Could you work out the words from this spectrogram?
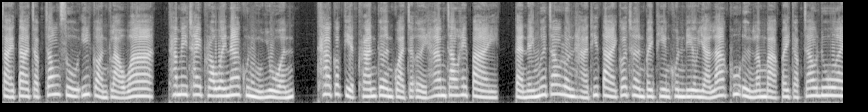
สายตาจับจ้องซูอี้ก่อนกล่าวว่า ถ้าไม่ใช่เพราะไว้หน้าคุณหนูหยวนข้าก็เกียจคร้านเกินกว่าจะเอ่ยห้ามเจ้าให้ไป แต่ในเมื่อเจ้ารนหาที่ตายก็เชิญไปเพียงคนเดียวอย่าลากผู้อื่นลำบากไปกับเจ้าด้วย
